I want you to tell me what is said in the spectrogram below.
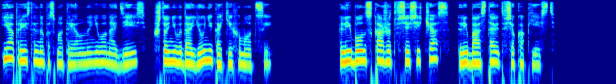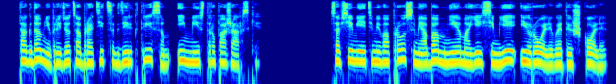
Я пристально посмотрела на него, надеясь, что не выдаю никаких эмоций. Либо он скажет все сейчас, либо оставит все как есть. Тогда мне придется обратиться к директрисам и мистеру Пожарски. Со всеми этими вопросами обо мне, моей семье и роли в этой школе.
